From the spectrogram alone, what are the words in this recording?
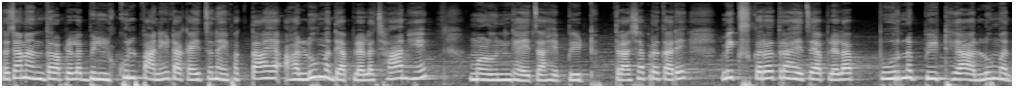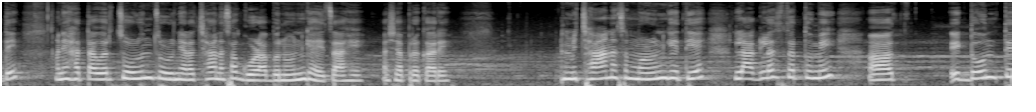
त्याच्यानंतर आपल्याला बिलकुल पाणी टाकायचं नाही. फक्त ह्या आलूमध्ये आपल्याला छान हे मळून घ्यायचं आहे पीठ. तर अशा प्रकारे मिक्स करत राहायचं आहे आपल्याला पूर्ण पीठ ह्या आलूमध्ये आणि हातावर चोळून चोळून याला छान असा गोळा बनवून घ्यायचा आहे अशा प्रकारे. मी छान असं मळून घेते लागलंच तर तुम्ही एक दोन ते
